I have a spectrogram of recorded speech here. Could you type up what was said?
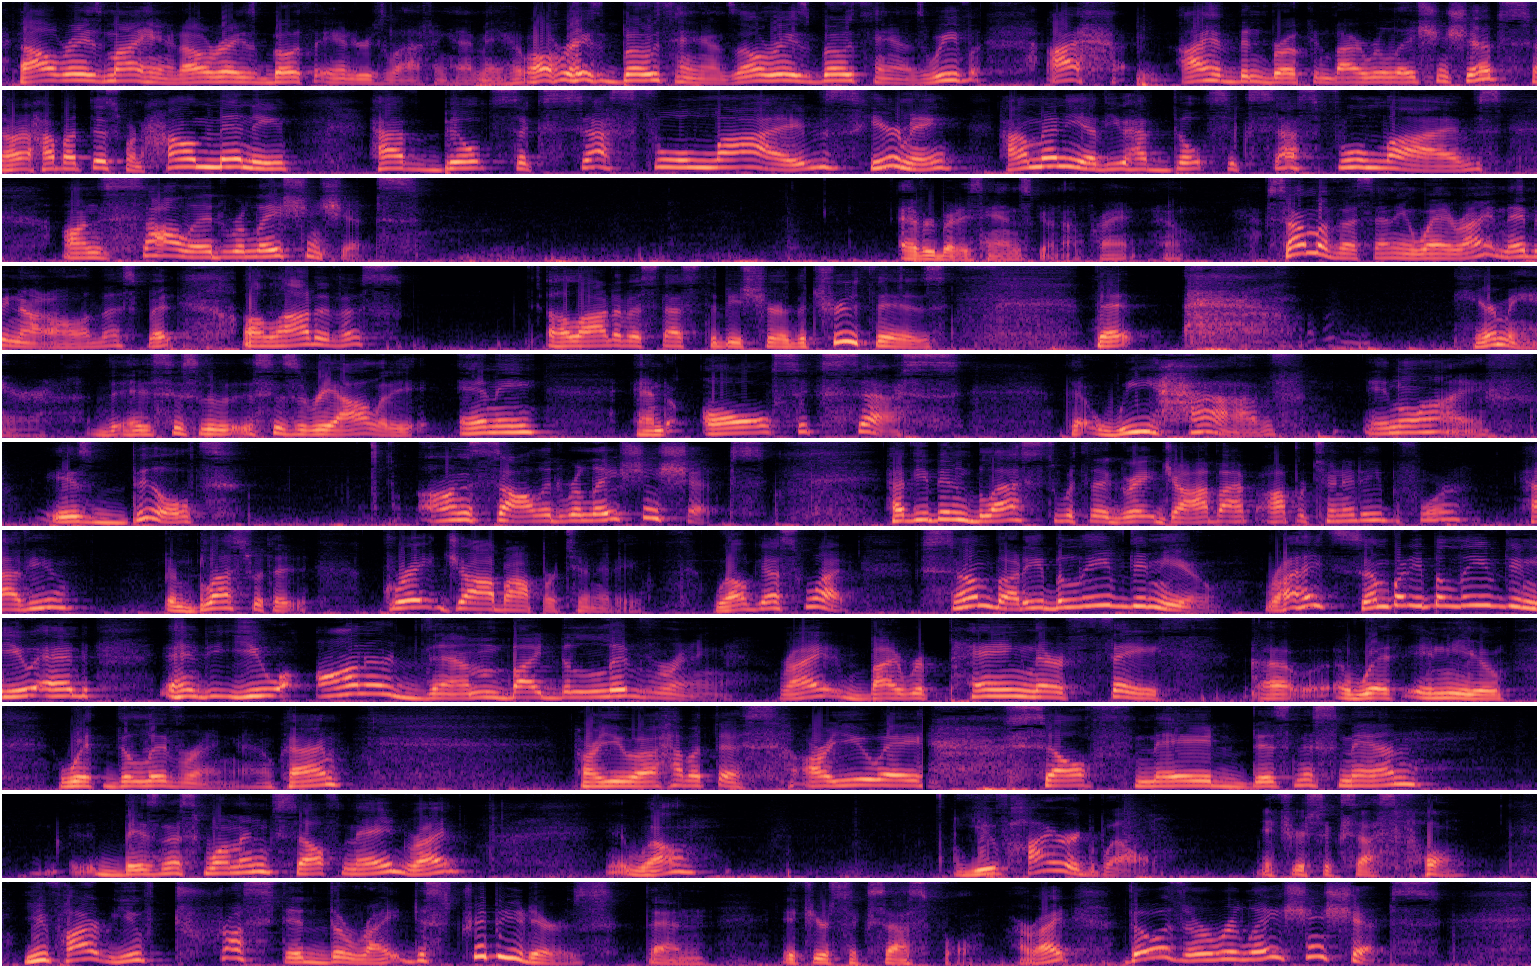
I'll raise my hand. I'll raise both. Andrew's laughing at me. I'll raise both hands. I'll raise both hands. We've, I, I have been broken by relationships. Uh, how about this one? How many have built successful lives? Hear me. How many of you have built successful lives on solid relationships? Everybody's hands going up, right? No. Some of us, anyway, right? Maybe not all of us, but a lot of us. A lot of us, that's to be sure. The truth is that hear me here. This is, the, this is the reality. Any and all success that we have in life is built on solid relationships. Have you been blessed with a great job opportunity before? Have you? Been blessed with a great job opportunity. Well, guess what? Somebody believed in you, right? Somebody believed in you and and you honored them by delivering, right? By repaying their faith uh, within you with delivering. Okay? Are you, uh, how about this? Are you a self made businessman, businesswoman, self made, right? Well, you've hired well if you're successful. You've hired, you've trusted the right distributors then if you're successful. All right? Those are relationships.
